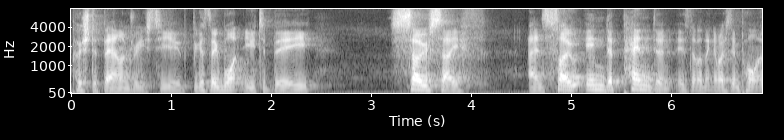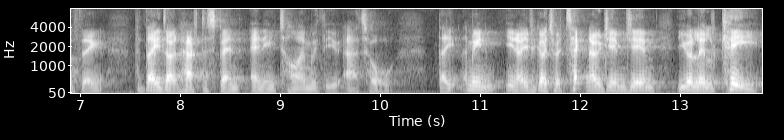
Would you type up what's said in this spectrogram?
push the boundaries to you because they want you to be so safe and so independent is I think the most important thing that they don't have to spend any time with you at all. They, I mean, you know, if you go to a Technogym, gym, you got a little key,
